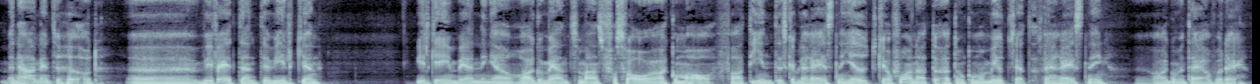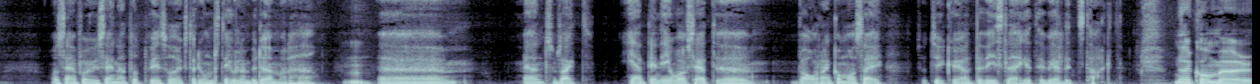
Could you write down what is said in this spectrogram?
Men han är inte hörd. Eh, vi vet inte vilken, vilka invändningar och argument som hans försvarare kommer ha för att det inte ska bli resning. Jag utgår från att, att de kommer motsätta sig en resning och argumentera för det. Och sen får vi se naturligtvis Högsta domstolen bedömer det här. Mm. Men som sagt, egentligen oavsett vad han kommer att säga så tycker jag att bevisläget är väldigt starkt. När kommer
